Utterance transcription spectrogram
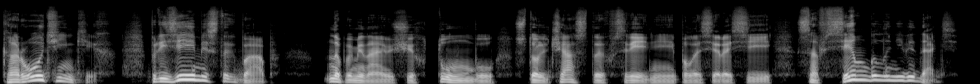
Коротеньких, приземистых баб, напоминающих тумбу, столь частых в средней полосе России, совсем было не видать.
